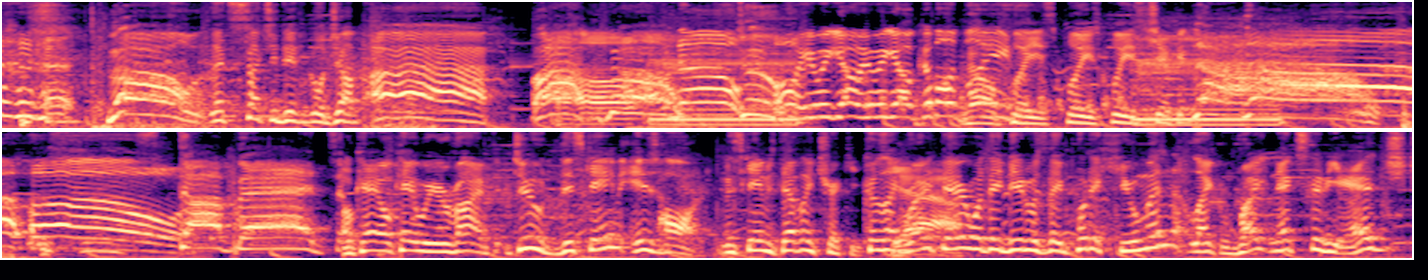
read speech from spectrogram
no! That's such a difficult jump. Ah! Ah! No! Dude! Oh, here we go, here we go. Come on, No, please. please, please, please, chicken. No! Oh! Stop it! Okay, okay, we revived. Dude, this game is hard. This game is definitely tricky. Because, like, Yeah. right there, what they did was they put a human, like, right next to the edge,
